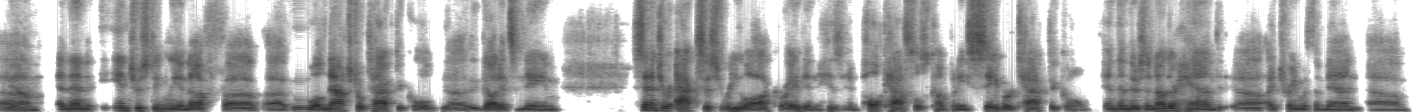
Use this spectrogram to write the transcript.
Yeah. Um, and then, interestingly enough, uh, uh, well, Natural Tactical uh, got its name center axis relock, right? And his and Paul Castle's company, Sabre Tactical. And then there's another hand. Uh, I train with a man, um,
